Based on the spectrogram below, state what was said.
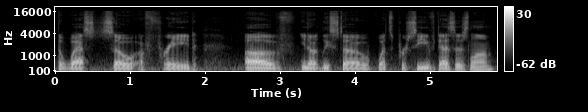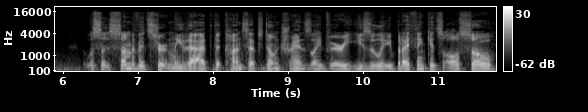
the West so afraid of, you know, at least uh, what's perceived as Islam? Well, so some of it's certainly that the concepts don't translate very easily, but I think it's also,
